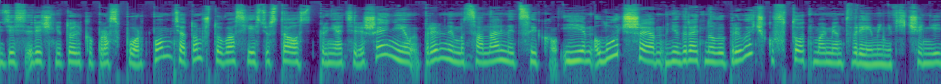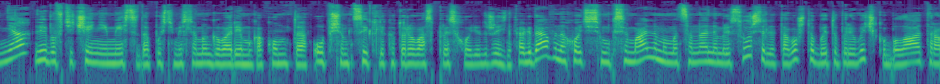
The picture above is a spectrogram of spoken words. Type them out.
здесь речь не только про спорт, помните о том, что у вас есть усталость от принятия решений, правильный эмоциональный цикл. И лучше внедрять новую привычку в тот момент времени, в течение дня, либо в течение месяца, допустим, если мы говорим о каком-то общем цикле, который у вас происходит в жизни, когда вы находитесь в максимальном эмоциональном ресурсе для того, чтобы эта привычка была отработана.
